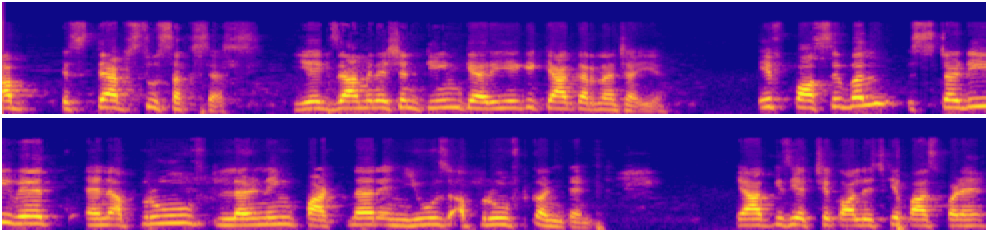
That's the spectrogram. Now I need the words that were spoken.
अब स्टेप्स टू सक्सेस ये एग्जामिनेशन टीम कह रही है कि क्या करना चाहिए? If possible, study with an approved learning partner and use approved content. या आप किसी अच्छे कॉलेज के पास पढ़ें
